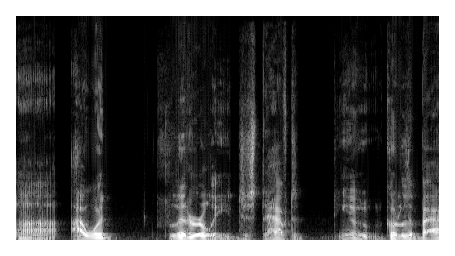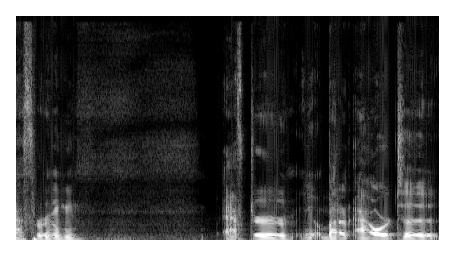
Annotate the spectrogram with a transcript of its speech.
Uh, I would literally just have to you know go to the bathroom after you know about an hour to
